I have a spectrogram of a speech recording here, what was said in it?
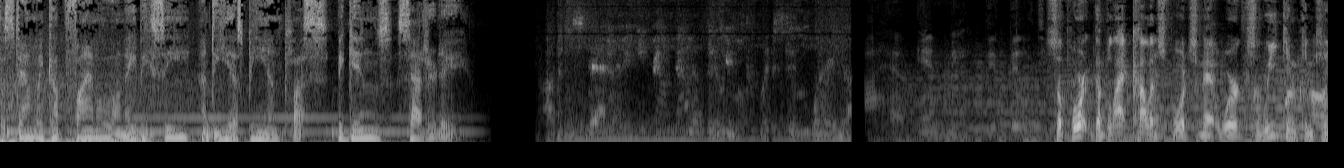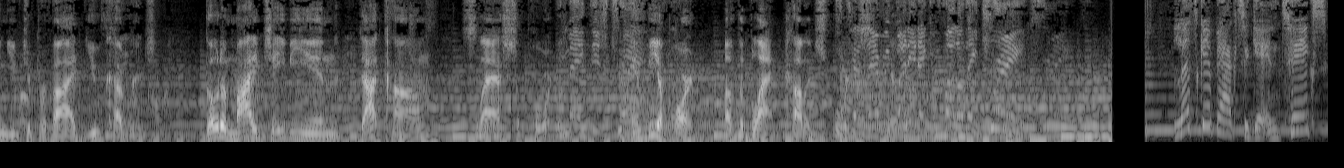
The Stanley Cup Final on ABC and ESPN Plus begins Saturday. Support the Black College Sports Network so we can continue to provide you coverage. Go to myjbn.com slash support and be a part of the Black College Sports Network. Let's get back to getting ticks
